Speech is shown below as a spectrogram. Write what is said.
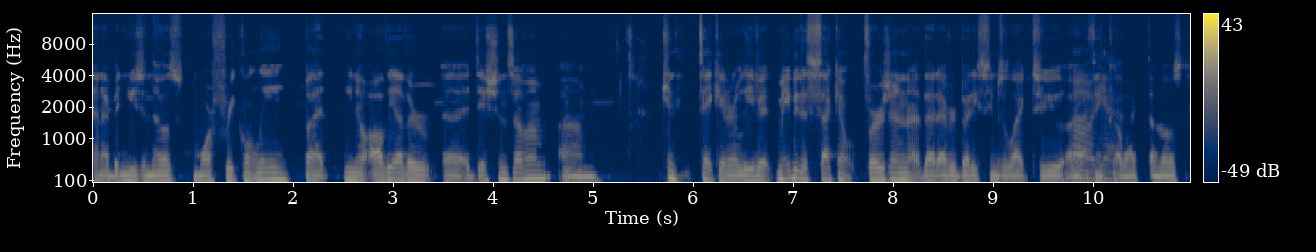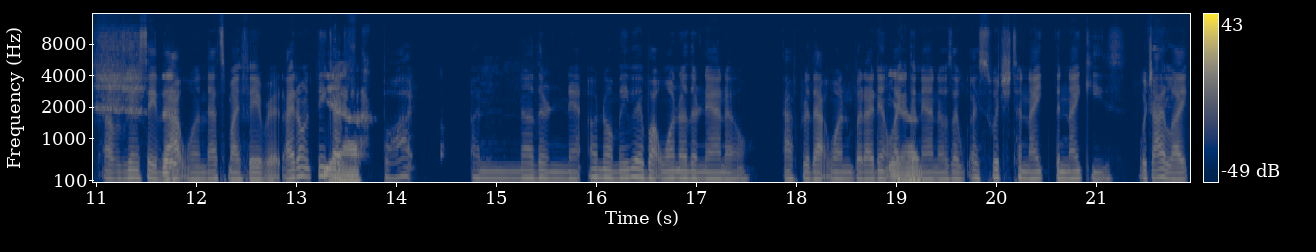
and I've been using those more frequently. But, you know, all the other uh, editions of them, mm-hmm. um, can take it or leave it. Maybe the second version that everybody seems to like too. Uh, oh, I think yeah. I like those. I was gonna say that but, one. That's my favorite. I don't think yeah. I've bought another. Na- oh no, maybe I bought one other Nano after that one, but I didn't yeah. like the Nanos. I, I switched to Nike, the Nikes, which I like.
